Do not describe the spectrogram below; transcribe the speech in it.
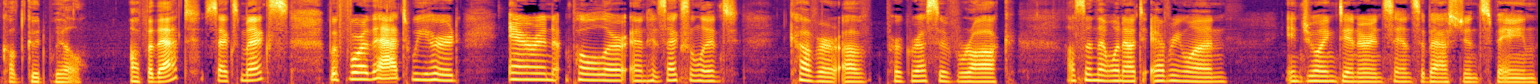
called Goodwill. Off of that, Sex Mex. Before that, we heard Aaron Poehler and his excellent cover of progressive rock. I'll send that one out to everyone enjoying dinner in San Sebastian, Spain.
